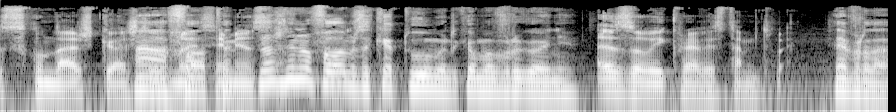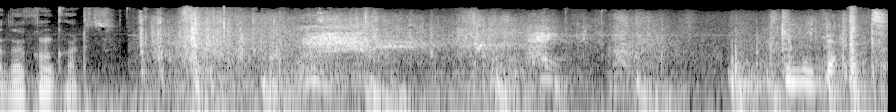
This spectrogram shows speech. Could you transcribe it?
secundários que eu acho que Ah, eles falta. merecem menção. Nós ainda não falamos da Catwoman, que é uma vergonha. A Zoe Kravitz está muito bem. É verdade, eu concordo. Give me that.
